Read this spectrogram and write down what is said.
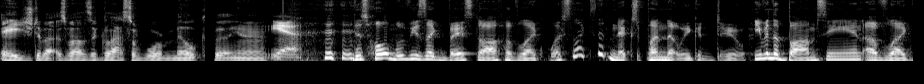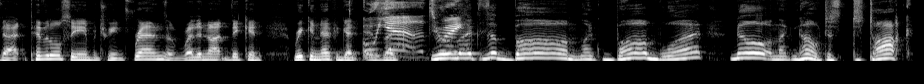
aged about as well as a glass of warm milk, but you know. yeah. this whole movie is like based off of like what's like the next pun that we could do. Even the bomb scene of like that pivotal scene between friends and whether or not they could reconnect again. Oh, is yeah, like, that's you're right. like the bomb, like bomb. What? No, I'm like no, just just talk.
